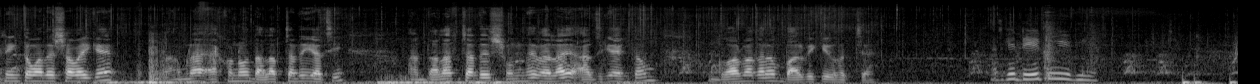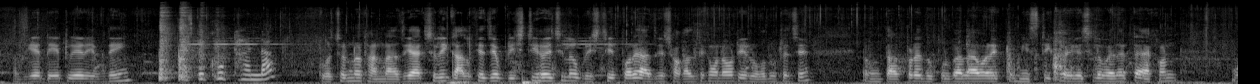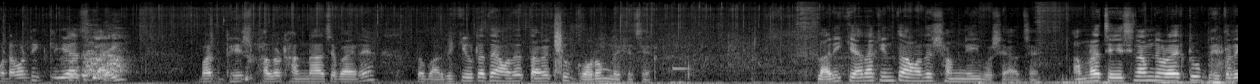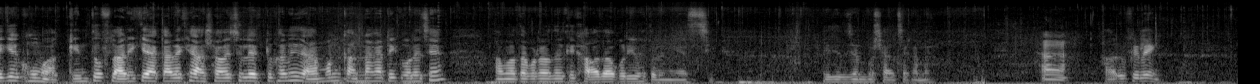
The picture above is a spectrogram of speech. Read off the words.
Evening তোমাদের সবাইকে। আমরা এখনও দালাব চাঁদেই আছি। আর দালাব চাঁদের সন্ধেবেলায় আজকে একদম গরমা গরম বারবিকিউ হচ্ছে। আজকে ডে টু ইভিনিং আজকে ডে টু এর ইভিনিং আজকে খুব ঠান্ডা। প্রচণ্ড ঠান্ডা। আজকে অ্যাকচুয়ালি কালকে যে বৃষ্টি হয়েছিল বৃষ্টির পরে আজকে সকাল থেকে মোটামুটি রোদ উঠেছে এবং তারপরে দুপুরবেলা আবার একটু মিস্টিক হয়ে গেছিল ওয়েদারটা এখন মোটামুটি ক্লিয়ার স্কাই বাট বেশ ভালো ঠান্ডা আছে বাইরে। তো বারবিকিউটাতে আমাদের তাও একটু গরম রেখেছে ফ্লারি কেয়ারা কিন্তু আমাদের সঙ্গেই বসে আছে। আমরা চেয়েছিলাম যে ওরা একটু ভেতরে গিয়ে ঘুমাক কিন্তু ফ্লারিকে একা রেখে আসা হয়েছিল একটুখানি এমন কান্নাকাটি করেছে আমরা তারপরে ওদেরকে খাওয়া দাওয়া করিয়ে ভেতরে নিয়ে এসেছি। এই যে দুজন বসে আছে এখানে। হ্যাঁ। How you feeling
